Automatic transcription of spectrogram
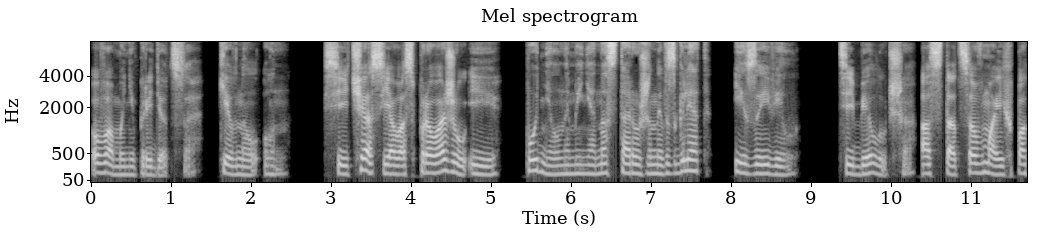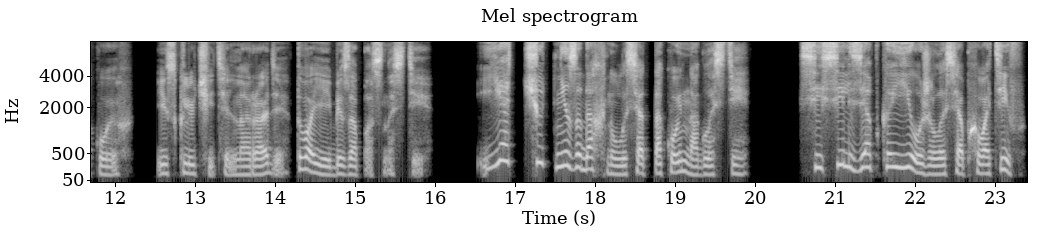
«Вам и не придется», — кивнул он. «Сейчас я вас провожу и...» Поднял на меня настороженный взгляд и заявил. «Тебе лучше остаться в моих покоях. Исключительно ради твоей безопасности». Я чуть не задохнулась от такой наглости. Сесиль зябко ежилась, обхватив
